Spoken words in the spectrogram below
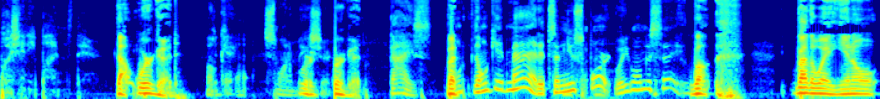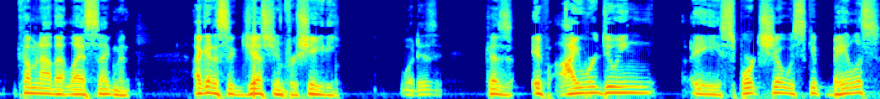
push any buttons there. No, we're good. Okay, just want to make We're, sure, we're good. guys. But- don't, don't get mad. It's a new sport. What do you want me to say? Well, by the way, you know, coming out of that last segment, I got a suggestion for Shady What is it? because if I were doing a sports show with Skip Bayless,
